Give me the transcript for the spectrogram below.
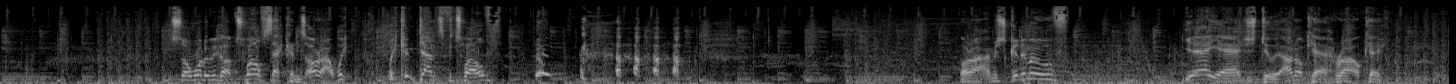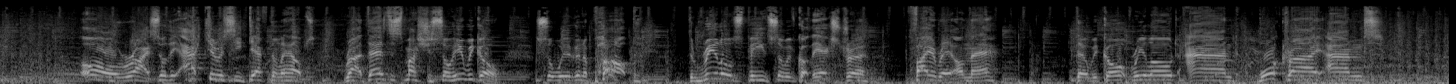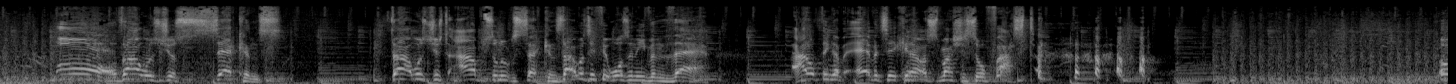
So what do we got? 12 seconds. All right, we, we can dance for 12. No. All right, I'm just to move. Yeah, yeah, just do it. I don't care. Right, okay. All right, so the accuracy definitely helps. Right, there's the smasher. So here we go. So we're going to pop the reload speed, so we've got the extra fire rate on there. There we go. Reload and Warcry and... Oh, that was just seconds. That was just absolute seconds. That was if it wasn't even there. I don't think I've ever taken out a smasher so fast.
